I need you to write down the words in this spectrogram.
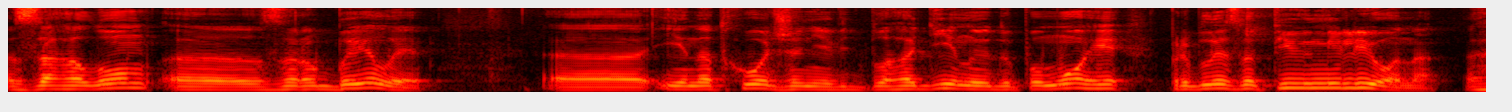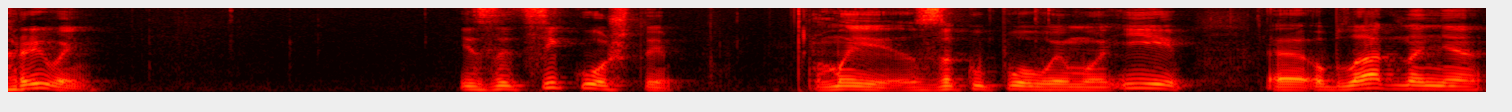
загалом е, заробили і надходження від благодійної допомоги приблизно півмільйона гривень. І за ці кошти ми закуповуємо і е, обладнання,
